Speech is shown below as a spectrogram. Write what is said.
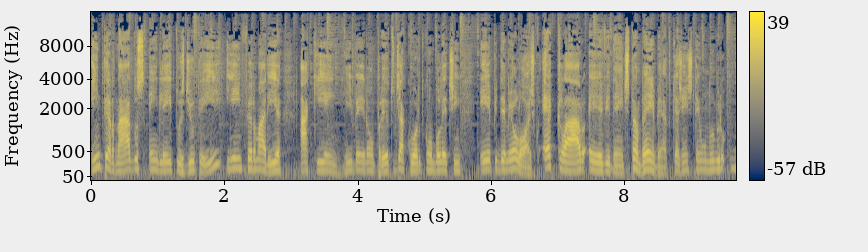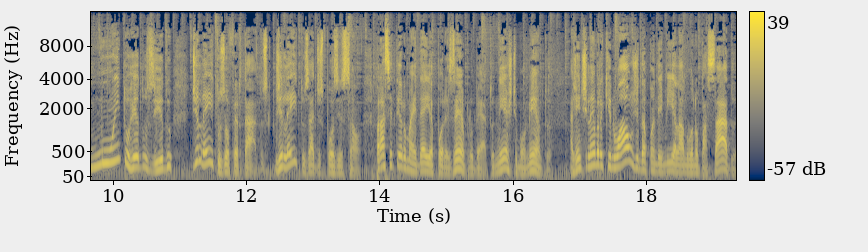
internados em leitos de UTI e enfermaria aqui em Ribeirão Preto, de acordo com o boletim epidemiológico. É claro, é evidente também, Beto, que a gente tem um número muito reduzido de leitos ofertados, de leitos à disposição. Para se ter uma ideia, por exemplo, Beto, neste momento, a gente lembra que no auge da pandemia lá no ano passado,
